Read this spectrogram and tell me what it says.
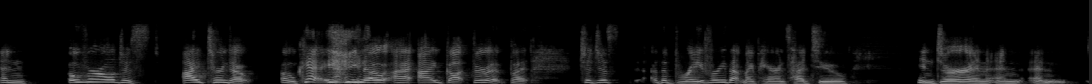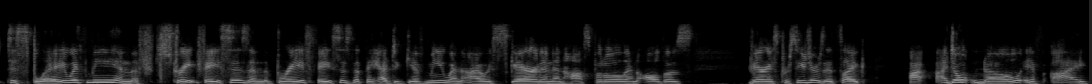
and overall just I turned out okay. you know, I, I got through it. But to just the bravery that my parents had to endure and and and display with me and the straight faces and the brave faces that they had to give me when I was scared and in hospital and all those various procedures, it's like I, I don't know if I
